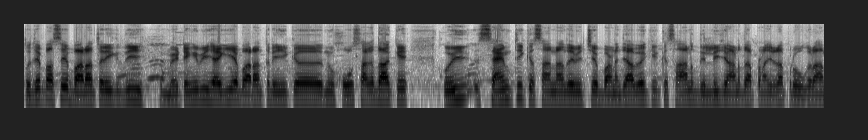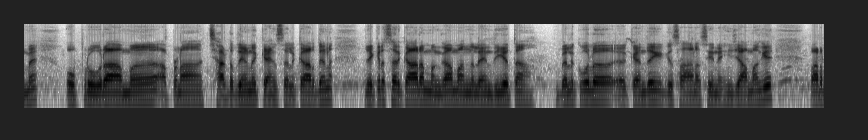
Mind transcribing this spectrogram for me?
ਦੂਜੇ ਪਾਸੇ 12 ਤਰੀਕ ਦੀ ਮੀਟਿੰਗ ਵੀ ਹੈਗੀ ਹੈ 12 ਤਰੀਕ ਨੂੰ ਹੋ ਸਕਦਾ ਕਿ ਕੋਈ ਸਹਿਮਤੀ ਕਿਸਾਨਾਂ ਦੇ ਵਿੱਚ ਬਣ ਜਾਵੇ ਕਿ ਕਿਸਾਨ ਦਿੱਲੀ ਜਾਣ ਦਾ ਆਪਣਾ ਜਿਹੜਾ ਪ੍ਰੋਗਰਾਮ ਹੈ, ਉਹ ਪ੍ਰੋਗਰਾਮ ਆਪਣਾ ਛੱਡ ਦੇਣ ਕੈਨਸਲ ਕਰ ਦੇਣ। ਜੇਕਰ ਸਰਕਾਰ ਮੰਗਾਂ ਮੰਨ ਲੈਂਦੀ ਹੈ ਤਾਂ ਬਿਲਕੁਲ ਕਹਿੰਦੇ ਕਿ ਕਿਸਾਨ ਅਸੀਂ ਨਹੀਂ ਜਾਵਾਂਗੇ। ਪਰ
